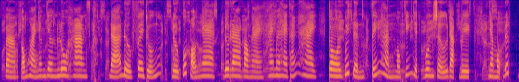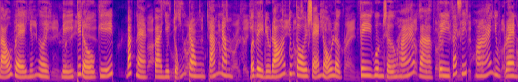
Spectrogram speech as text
và Cộng hòa Nhân dân Luhansk đã được phê chuẩn, được Quốc hội Nga đưa ra vào ngày 22 tháng 2. Tôi quyết định tiến hành một chiến dịch quân sự đặc biệt nhằm mục đích bảo vệ những người bị chế độ Kiev bắt nạt và diệt chủng trong 8 năm. Bởi vì điều đó, chúng tôi sẽ nỗ lực phi quân sự hóa và phi phát xít hóa Ukraine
